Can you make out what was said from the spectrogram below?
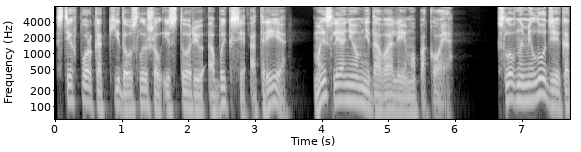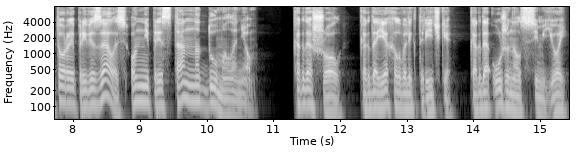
С тех пор, как Кидо услышал историю об Иксе от Рия, мысли о нем не давали ему покоя. Словно мелодия, которая привязалась, он непрестанно думал о нем когда шел, когда ехал в электричке, когда ужинал с семьей.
